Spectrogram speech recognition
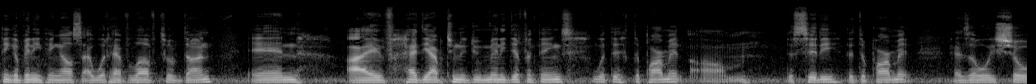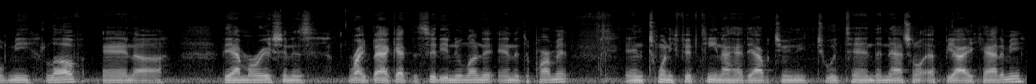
think of anything else I would have loved to have done. And I've had the opportunity to do many different things with the department. Um, the city, the department has always showed me love, and uh, the admiration is right back at the City of New London and the department. In 2015, I had the opportunity to attend the National FBI Academy,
